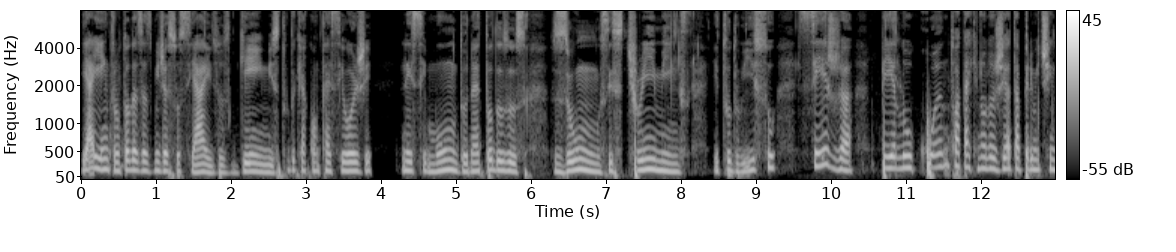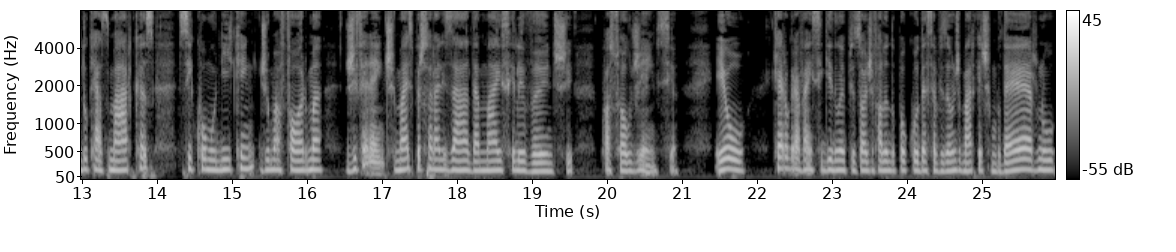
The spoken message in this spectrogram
E aí entram todas as mídias sociais, os games, tudo que acontece hoje nesse mundo, né? Todos os zooms, streamings e tudo isso, seja pelo quanto a tecnologia está permitindo que as marcas se comuniquem de uma forma diferente, mais personalizada, mais relevante com a sua audiência. Eu Quero gravar em seguida um episódio falando um pouco dessa visão de marketing moderno,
